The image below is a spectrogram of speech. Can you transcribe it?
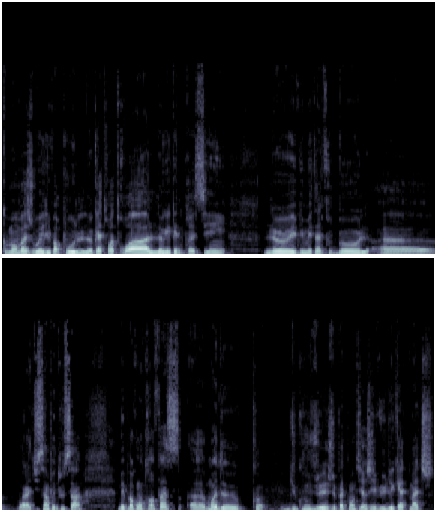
comment va jouer Liverpool, le 4-3-3, le gegenpressing, le heavy metal football, euh, voilà, tu sais un peu tout ça. Mais par contre, en face, euh, moi, du coup, je, je vais pas te mentir, j'ai vu les quatre matchs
